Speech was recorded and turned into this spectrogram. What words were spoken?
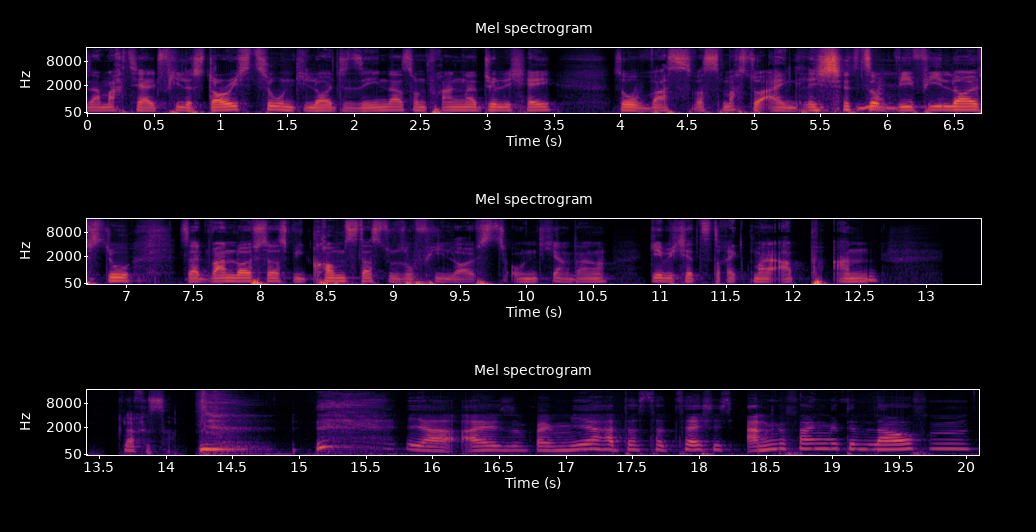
da macht sie halt viele Stories zu und die Leute sehen das und fragen natürlich, hey, so was, was machst du eigentlich? so wie viel läufst du? Seit wann läufst du das? Wie kommst, dass du so viel läufst? Und ja, da gebe ich jetzt direkt mal ab an Larissa. Ja, also bei mir hat das tatsächlich angefangen mit dem Laufen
